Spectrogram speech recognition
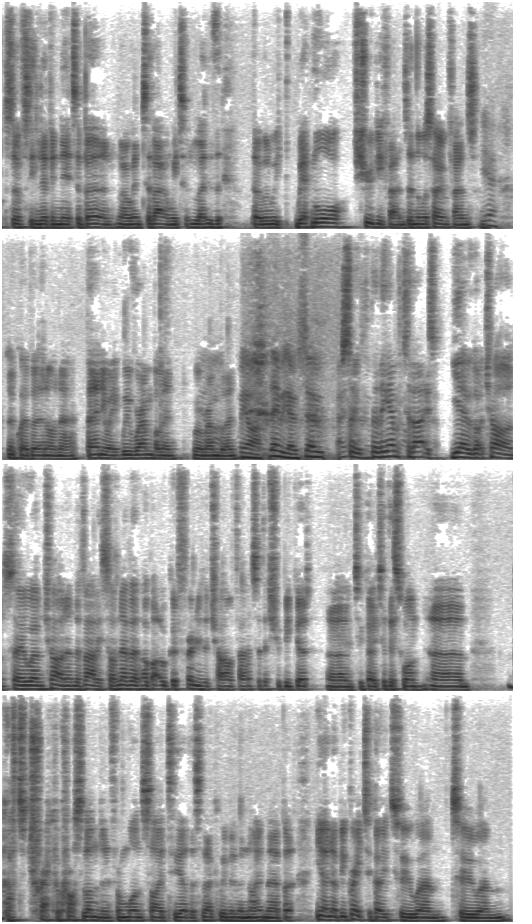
obviously living near to Burton. I went to that and we took loads. Of, so we we had more Shrewsbury fans than there was home fans. Yeah. Look where Burton are now. But anyway, we're rambling. We're rambling. We are. There we go. So, uh, So the game to that is yeah, we've got Charlton. So um, Charlton at the Valley. So I've never I've got a good friend who's a Charlton fan, so this should be good um, to go to this one. Um, have to trek across London from one side to the other, so that could be a bit of a nightmare. But yeah, no, it'd be great to go to um, to um,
